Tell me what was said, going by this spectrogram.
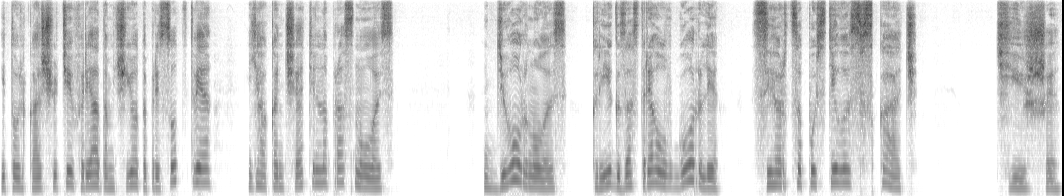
И только ощутив рядом чье-то присутствие, я окончательно проснулась. Дернулась, крик застрял в горле, сердце пустилось вскачь. «Тише!»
